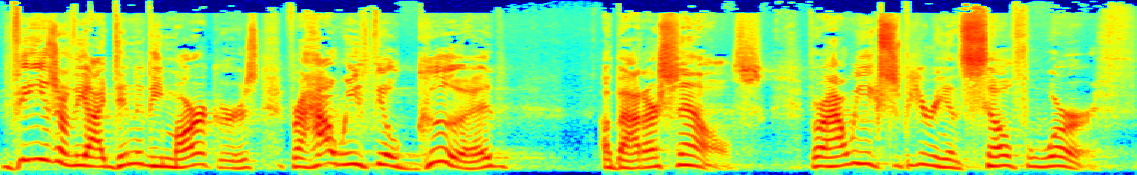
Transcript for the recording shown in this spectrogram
These are the identity markers for how we feel good about ourselves for how we experience self worth.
